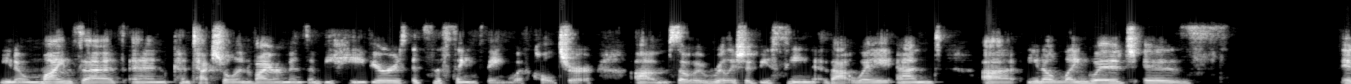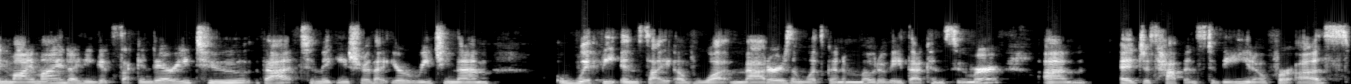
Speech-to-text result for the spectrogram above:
you know mindsets and contextual environments and behaviors it's the same thing with culture um, so it really should be seen that way and uh, you know language is in my mind, I think it's secondary to that, to making sure that you're reaching them with the insight of what matters and what's going to motivate that consumer. Um, it just happens to be, you know, for us,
